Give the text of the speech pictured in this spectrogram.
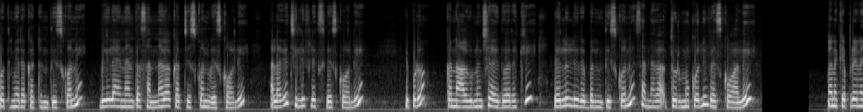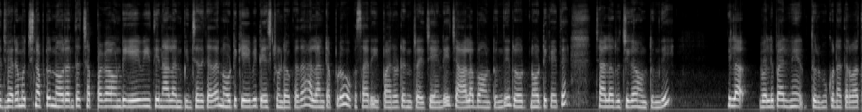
కొత్తిమీర కట్టను తీసుకొని వీలైనంత సన్నగా కట్ చేసుకొని వేసుకోవాలి. అలాగే చిల్లీ ఫ్లేక్స్ వేసుకోవాలి. ఇప్పుడు ఒక నాలుగు నుంచి ఐదు వరకు వెల్లుల్లి రెబ్బల్ని తీసుకొని సన్నగా తురుముకొని వేసుకోవాలి. మనకి ఎప్పుడైనా జ్వరం వచ్చినప్పుడు నోరంతా చప్పగా ఉండి ఏవి తినాలనిపించదు కదా నోటికి ఏవి టేస్ట్ ఉండవు కదా అలాంటప్పుడు ఒకసారి ఈ పరోటాని ట్రై చేయండి. చాలా బాగుంటుంది. రో నోటికైతే చాలా రుచిగా ఉంటుంది. ఇలా వెల్లిపాయలని తురుముకున్న తర్వాత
